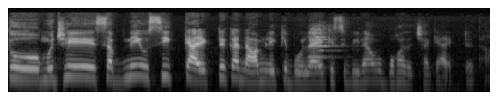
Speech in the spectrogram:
तो मुझे सबने उसी कैरेक्टर का नाम लेके बोला है कि सबीना वो बहुत अच्छा कैरेक्टर था।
